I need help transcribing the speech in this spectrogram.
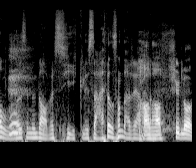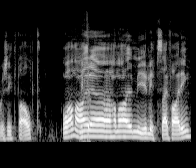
alle sine damer syklus er og sånn. Så Han har full oversikt på alt. Og han har, eh, han har mye livserfaring.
